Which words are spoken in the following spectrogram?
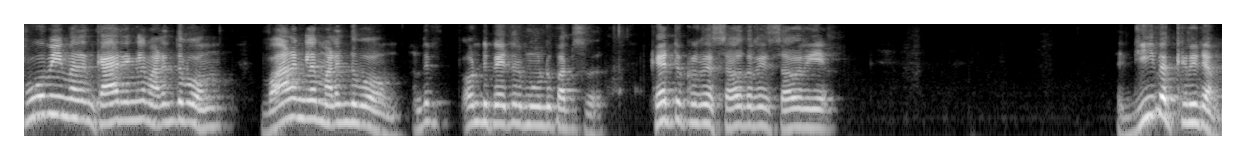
பூமியும் அதன் காரியங்களும் அடைந்து போவோம் வானங்களும் அடைந்து போவோம் என்று ஒன்று பேர் மூன்று பத்து கேட்டுக்கொள்கிற சகோதரி சௌரிய ஜீவ கிரீடம்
